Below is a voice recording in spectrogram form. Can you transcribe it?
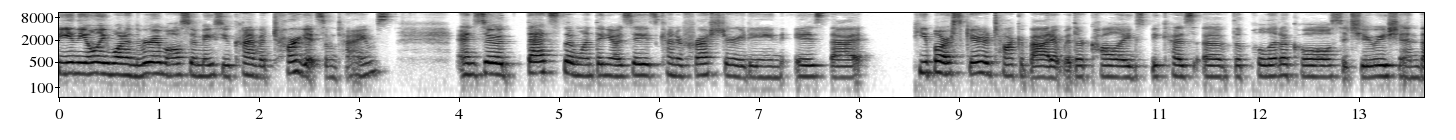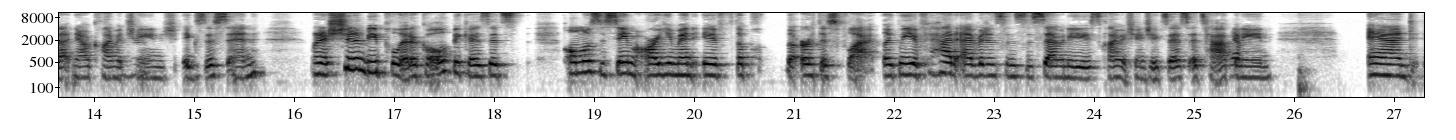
being the only one in the room also makes you kind of a target sometimes. And so that's the one thing I would say is kind of frustrating is that people are scared to talk about it with their colleagues because of the political situation that now climate mm-hmm. change exists in when it shouldn't be political because it's almost the same argument if the the earth is flat like we have had evidence since the 70s climate change exists it's happening yep. and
